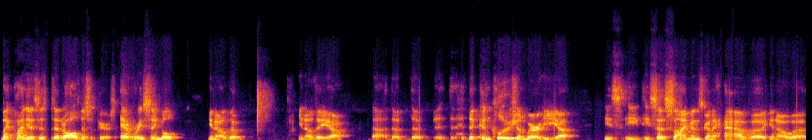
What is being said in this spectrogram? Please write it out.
my point is is that it all disappears. Every single you know the you know the uh, uh, the, the, the the conclusion where he uh, he's he, he says simon's going to have uh, you know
